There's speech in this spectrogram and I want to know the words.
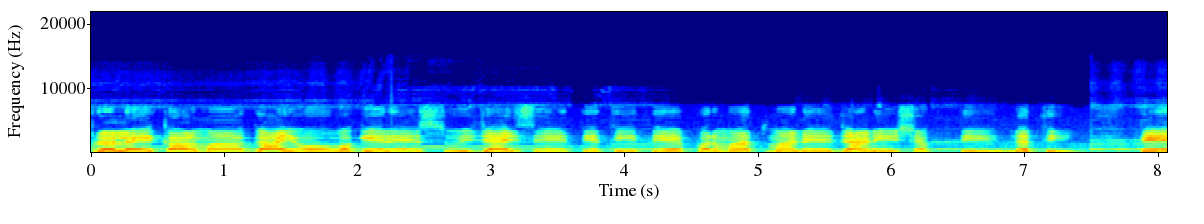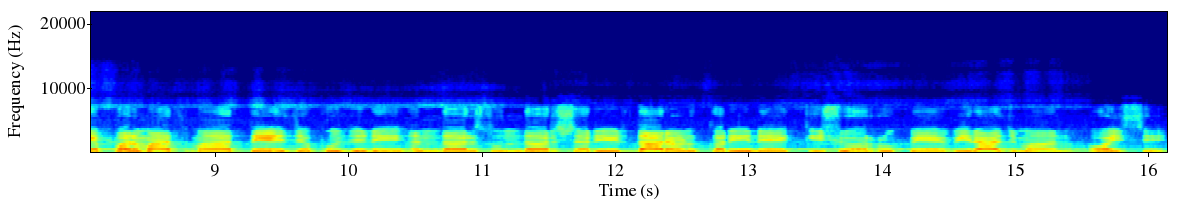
પ્રલયકાળમાં ગાયો વગેરે સૂઈ જાય છે, તેથી તે પરમાત્માને જાણી શકતી નથી. તે પરમાત્મા તેજ પુંજની અંદર સુંદર શરીર ધારણ કરીને કિશોર રૂપે વિરાજમાન હોય છે.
